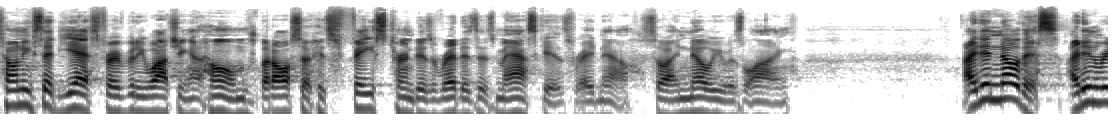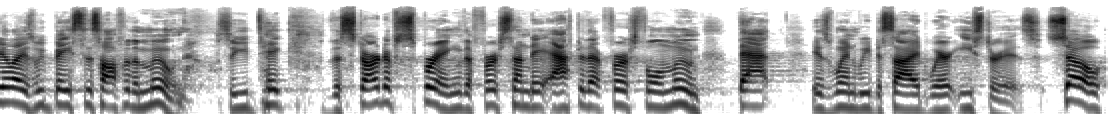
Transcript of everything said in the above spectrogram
Tony said yes for everybody watching at home, but also his face turned as red as his mask is right now, so I know he was lying. I didn't know this. I didn't realize we based this off of the moon. So you take the start of spring, the first Sunday after that first full moon, that is when we decide where Easter is. So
